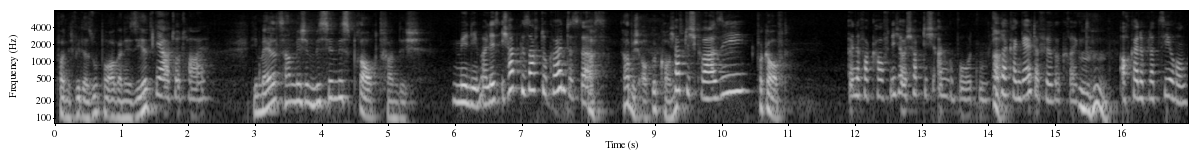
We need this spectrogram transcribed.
Fand ich wieder super organisiert. Ja, total. Die Mails haben mich ein bisschen missbraucht, fand ich. Minimalist. Ich habe gesagt, du könntest das. Habe ich auch gekonnt. Ich habe dich quasi, Verkauft. eine verkauft nicht, aber ich habe dich angeboten. Ich Ah. habe da kein Geld dafür gekriegt. Auch keine Platzierung.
